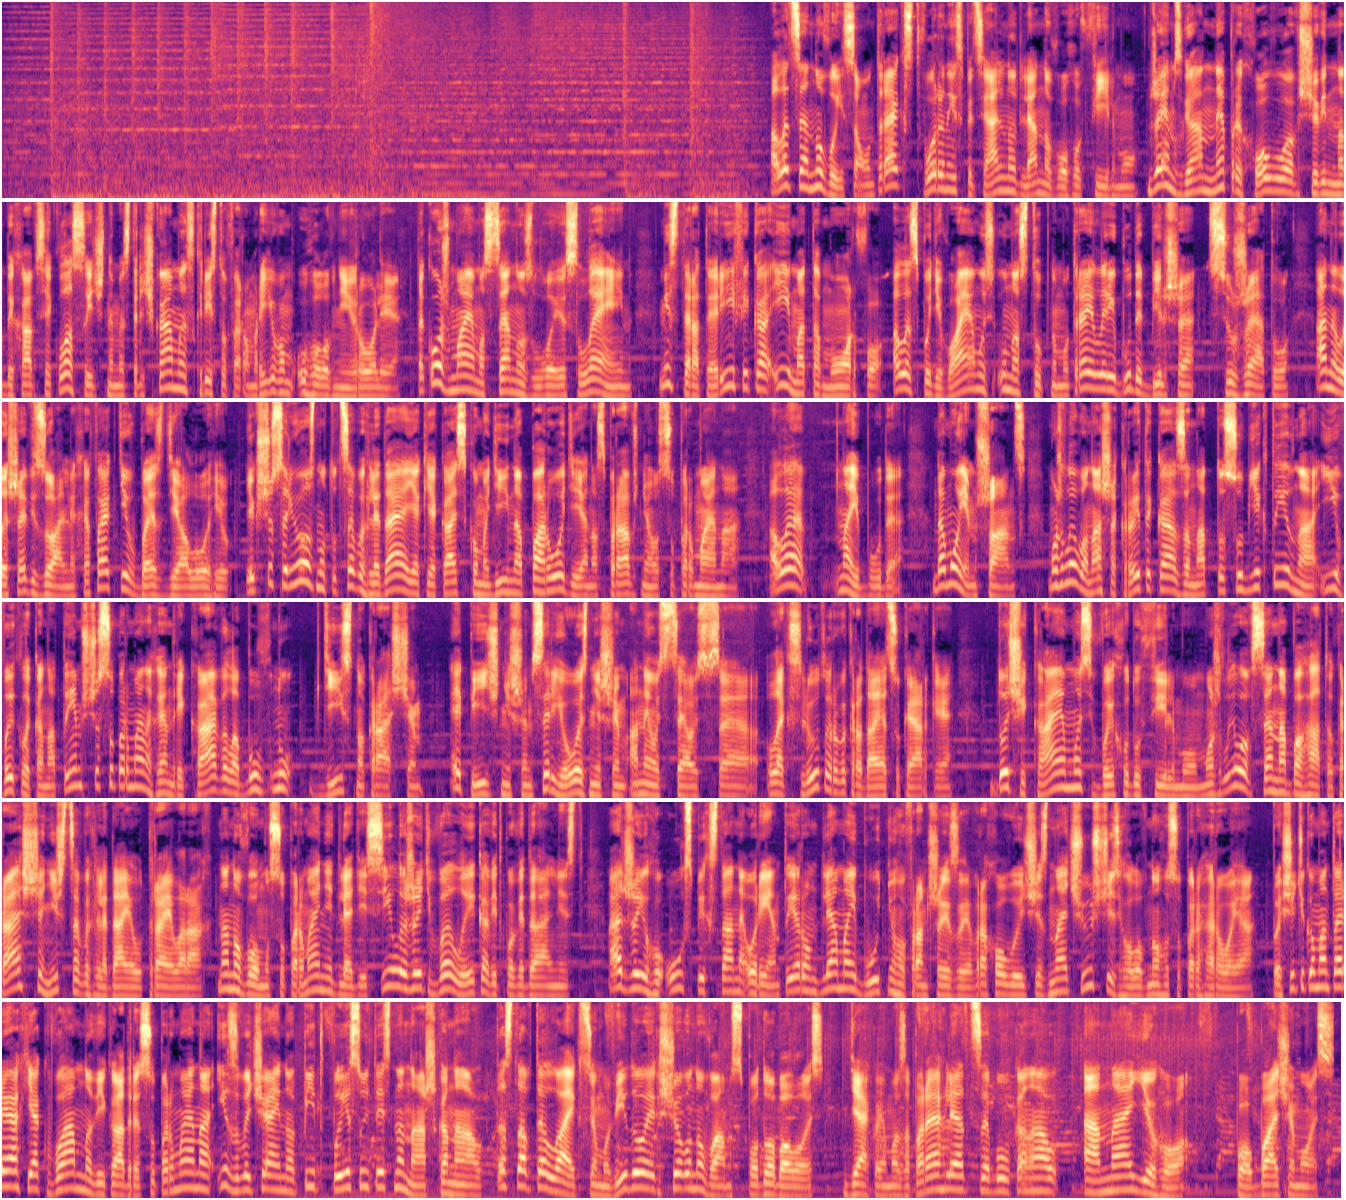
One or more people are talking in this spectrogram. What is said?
Але це новий саундтрек, створений спеціально для нового фільму. Джеймс Ган не приховував, що він надихався класичними стрічками з Крістофером Рівом у головній ролі. Також маємо сцену з Лоїс Лейн, містера Теріфіка і Метаморфо. Але сподіваємось, у наступному трейлері буде більше сюжету, а не лише візуальних ефектів без діалогів. Якщо серйозно, то це виглядає як якась комедійна пародія на справжнього супермена. Але най буде. Дамо їм шанс. Можливо, наша критика занадто суб'єктивна і викликана тим, що супермен Генрі Кавіла був ну дійсно кращим. Епічнішим, серйознішим, а не ось це ось все. Лекс Лютер викрадає цукерки. Дочекаємось виходу фільму. Можливо, все набагато краще, ніж це виглядає у трейлерах. На новому супермені для DC лежить велика відповідальність, адже його успіх стане орієнтиром для майбутнього франшизи, враховуючи значущість головного супергероя. Пишіть у коментарях, як вам нові кадри супермена, і звичайно підписуйтесь на наш канал та ставте лайк цьому відео, якщо воно вам сподобалось. Дякуємо за перегляд. Це був канал, а на його. Побачимось.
